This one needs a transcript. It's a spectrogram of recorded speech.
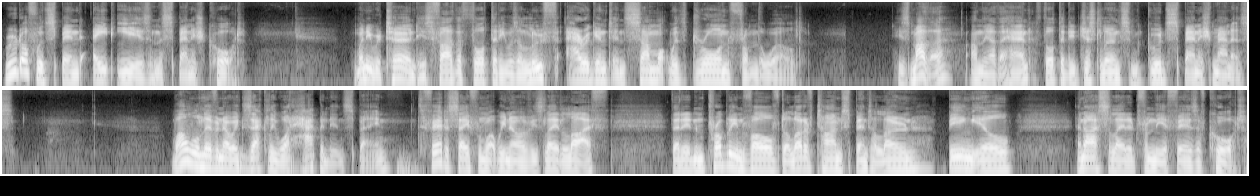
Rudolf would spend eight years in the Spanish court. When he returned, his father thought that he was aloof, arrogant, and somewhat withdrawn from the world. His mother, on the other hand, thought that he'd just learned some good Spanish manners. While we'll never know exactly what happened in Spain, it's fair to say from what we know of his later life that it probably involved a lot of time spent alone, being ill, and isolated from the affairs of court.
